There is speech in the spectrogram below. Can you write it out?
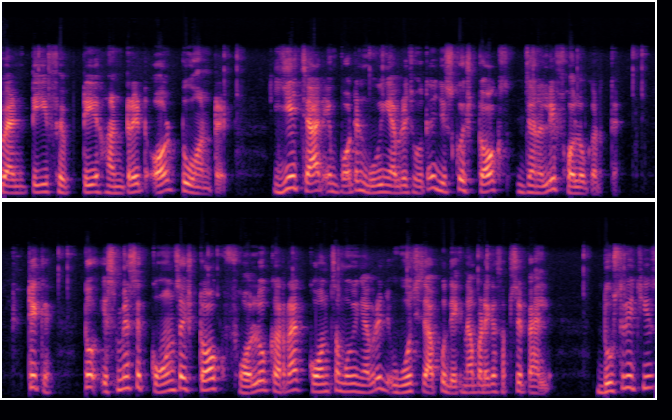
20, 50, 100 और 200 ये चार इंपॉर्टेंट मूविंग एवरेज होते हैं जिसको स्टॉक्स जनरली फॉलो करते हैं। ठीक है तो इसमें से कौन सा स्टॉक फॉलो कर रहा है कौन सा मूविंग एवरेज वो चीज़ आपको देखना पड़ेगा सबसे पहले। दूसरी चीज़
